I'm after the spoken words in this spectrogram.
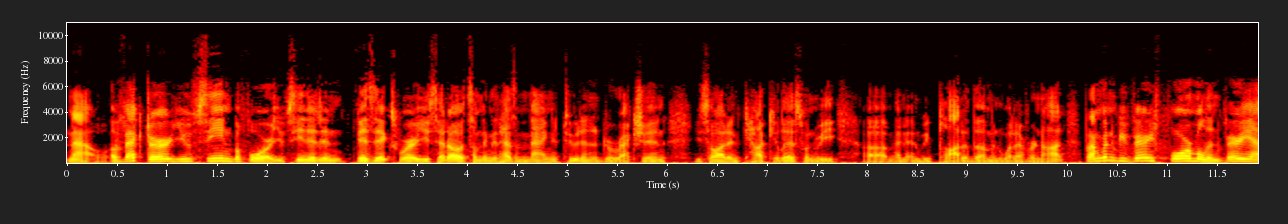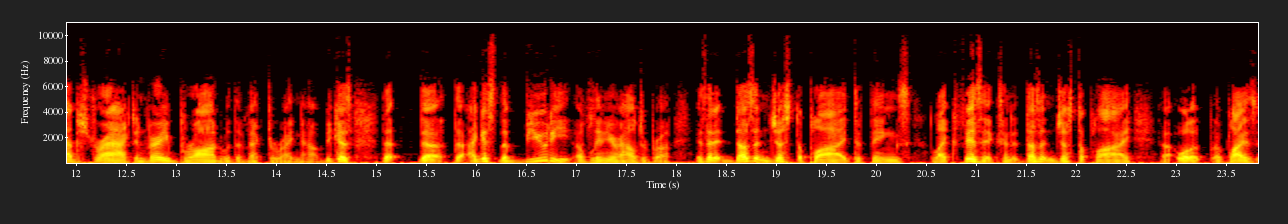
Now, a vector you've seen before. You've seen it in physics where you said, oh, it's something that has a magnitude and a direction. You saw it in calculus when we um, and, and we plotted them and whatever not. But I'm going to be very formal and very abstract and very broad with the vector right now because the the, the, I guess the beauty of linear algebra is that it doesn't just apply to things like physics, and it doesn't just apply. Uh, well, it applies.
